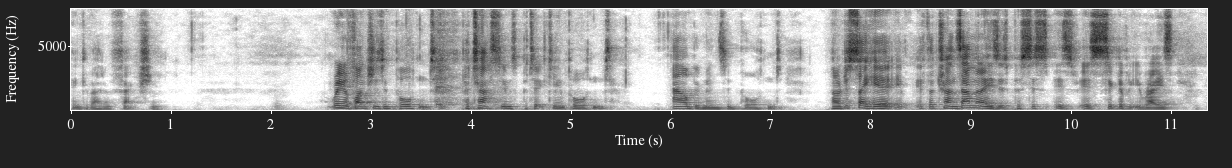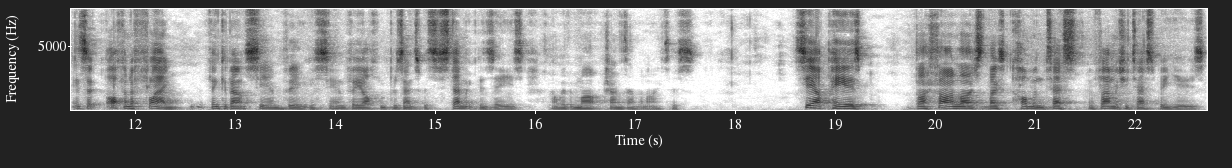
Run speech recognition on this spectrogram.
think about infection. Renal function is important. Potassium is particularly important. Albumin is important. And I'll just say here, if, if the transaminase is, persist, is, is significantly raised, it's a, often a flag. Think about CMV, because CMV often presents with systemic disease and with a marked transaminitis. CRP is by far and large the most common test, inflammatory test we use.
